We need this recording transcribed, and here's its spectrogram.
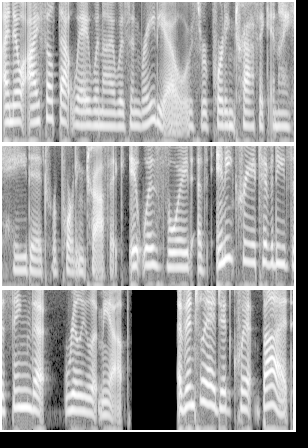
I know I felt that way when I was in radio. I was reporting traffic and I hated reporting traffic. It was void of any creativity, the thing that really lit me up. Eventually I did quit, but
